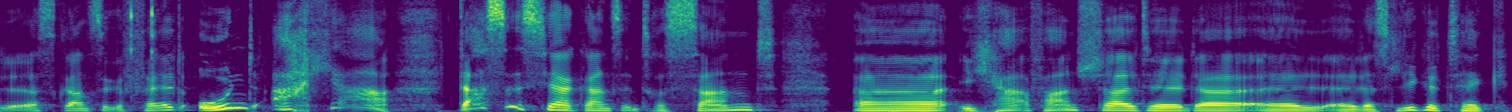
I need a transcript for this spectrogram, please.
das Ganze gefällt. Und, ach ja, das ist ja ganz interessant. Äh, ich veranstalte da, äh, das Legal Tech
